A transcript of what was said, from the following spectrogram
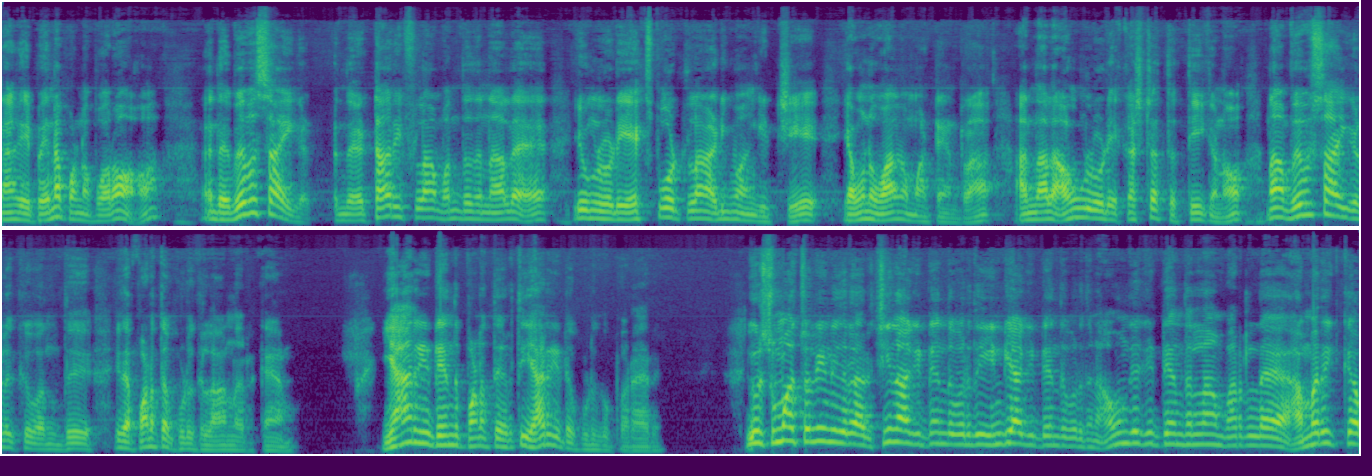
நாங்கள் இப்போ என்ன பண்ண போகிறோம் இந்த விவசாயிகள் இந்த டாரிஃப்லாம் வந்ததுனால இவங்களுடைய எக்ஸ்போர்ட்லாம் அடி வாங்கிடுச்சு. எவனும் வாங்க மாட்டேன்றான். அதனால் அவங்களுடைய கஷ்டத்தை தீக்கணும். நான் விவசாயிகளுக்கு வந்து இதை பணத்தை கொடுக்கலான்னு இருக்கேன். யார்கிட்டேருந்து பணத்தை எடுத்து யார்கிட்ட கொடுக்க போகிறாரு இவர் சும்மா சொல்லி சீனா கிட்டேருந்து வருது இந்தியா கிட்டேருந்து வருதுன்னு. அவங்க கிட்டேருந்தெல்லாம் வரல. அமெரிக்க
